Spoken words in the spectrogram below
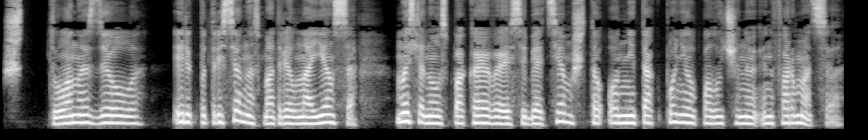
Что она сделала? Эрик потрясенно смотрел на Йенса, мысленно успокаивая себя тем, что он не так понял полученную информацию.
